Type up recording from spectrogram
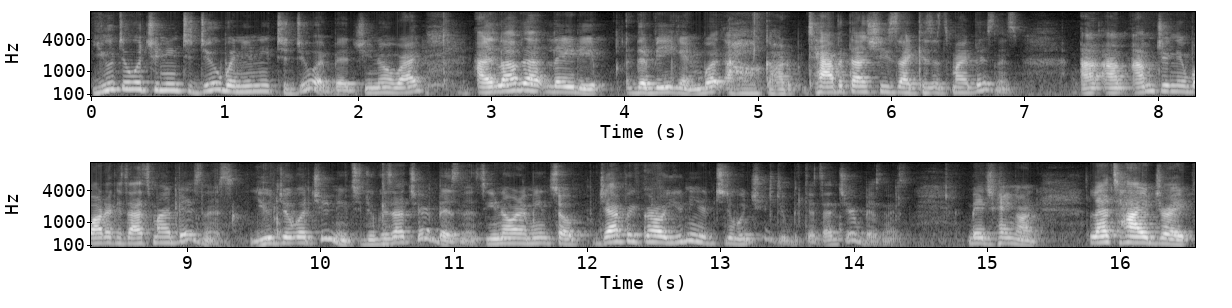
You do what you need to do when you need to do it, bitch. You know, right? I love that lady, the vegan. What? Oh, God. Tabitha, she's like, because it's my business. I, am I'm drinking water because that's my business. You do what you need to do because that's your business. You know what I mean? So, Jeffree, girl, you need to do what you do because that's your business. Bitch, hang on. Let's hydrate.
